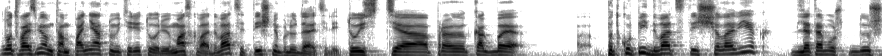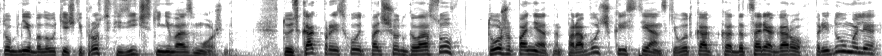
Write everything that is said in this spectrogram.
вот возьмем там понятную территорию. Москва, 20 тысяч наблюдателей. То есть, а, про, как бы подкупить 20 тысяч человек для того, чтобы не было утечки, просто физически невозможно. То есть, как происходит подсчет голосов, тоже понятно, по-рабоче-крестьянски. Вот как до царя горох придумали,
